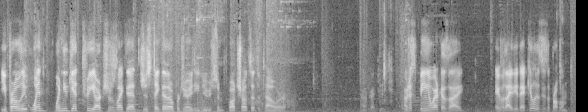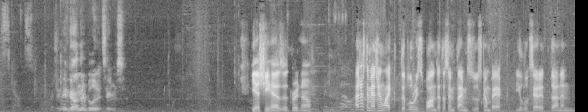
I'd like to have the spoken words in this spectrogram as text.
You probably when when you get three archers like that, just take that opportunity to do some pot shots at the tower. Okay. I'm just being aware because I, if I did that kill, is is a problem. Scouts. They've gotten their blue, it seems. Yeah, she has it right now. I just imagine like the blue respawns at the same time Zeus come back, he looks at it, done, and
